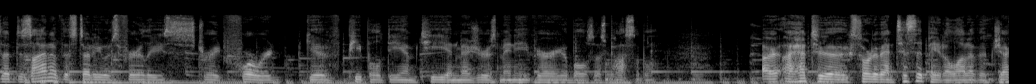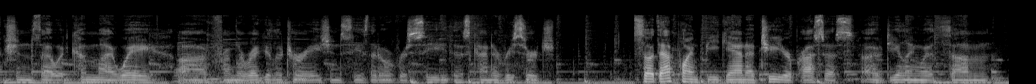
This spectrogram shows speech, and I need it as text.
The design of the study was fairly straightforward give people DMT and measure as many variables as possible. I, I had to sort of anticipate a lot of objections that would come my way uh, from the regulatory agencies that oversee this kind of research. So at that point began a two year process of dealing with um,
